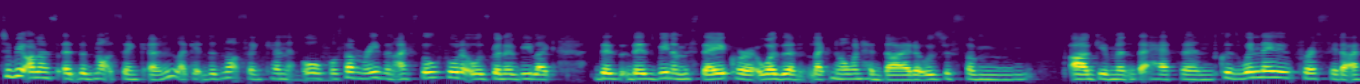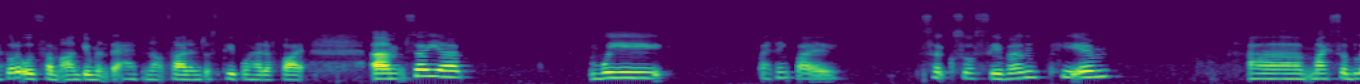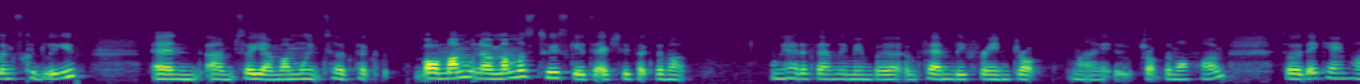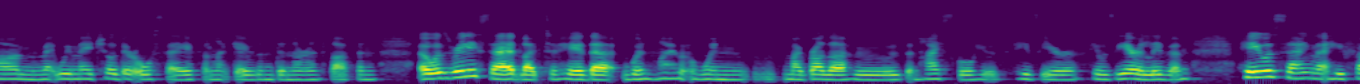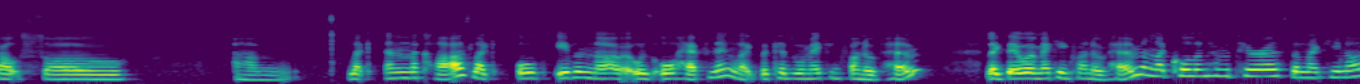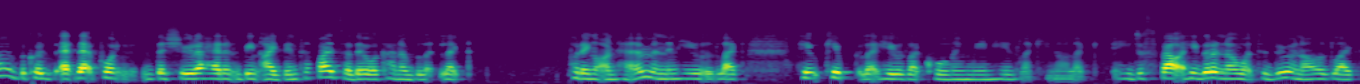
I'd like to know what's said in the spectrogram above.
to be honest, it did not sink in. Like it did not sink in at all. For some reason, I still thought it was gonna be like there's there's been a mistake or it wasn't like no one had died. It was just some argument that happened because when they first said it, I thought it was some argument that happened outside and just people had a fight. Um, so yeah, we I think by 6 or 7 p.m., uh, my siblings could leave. And um, so, yeah, mum went to pick. Oh, mum, no, mum was too scared to actually pick them up. We had a family member, a family friend drop my drop them off home so they came home and we made sure they're all safe and like gave them dinner and stuff and it was really sad like to hear that when my when my brother who's in high school he was his year he was year 11 he was saying that he felt so um like in the class like all even though it was all happening like the kids were making fun of him. Like they were making fun of him and like calling him a terrorist and like you know because at that point the shooter hadn't been identified so they were kind of like putting it on him and then he was like he kept like he was like calling me and he's like you know like he just felt he didn't know what to do and I was like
